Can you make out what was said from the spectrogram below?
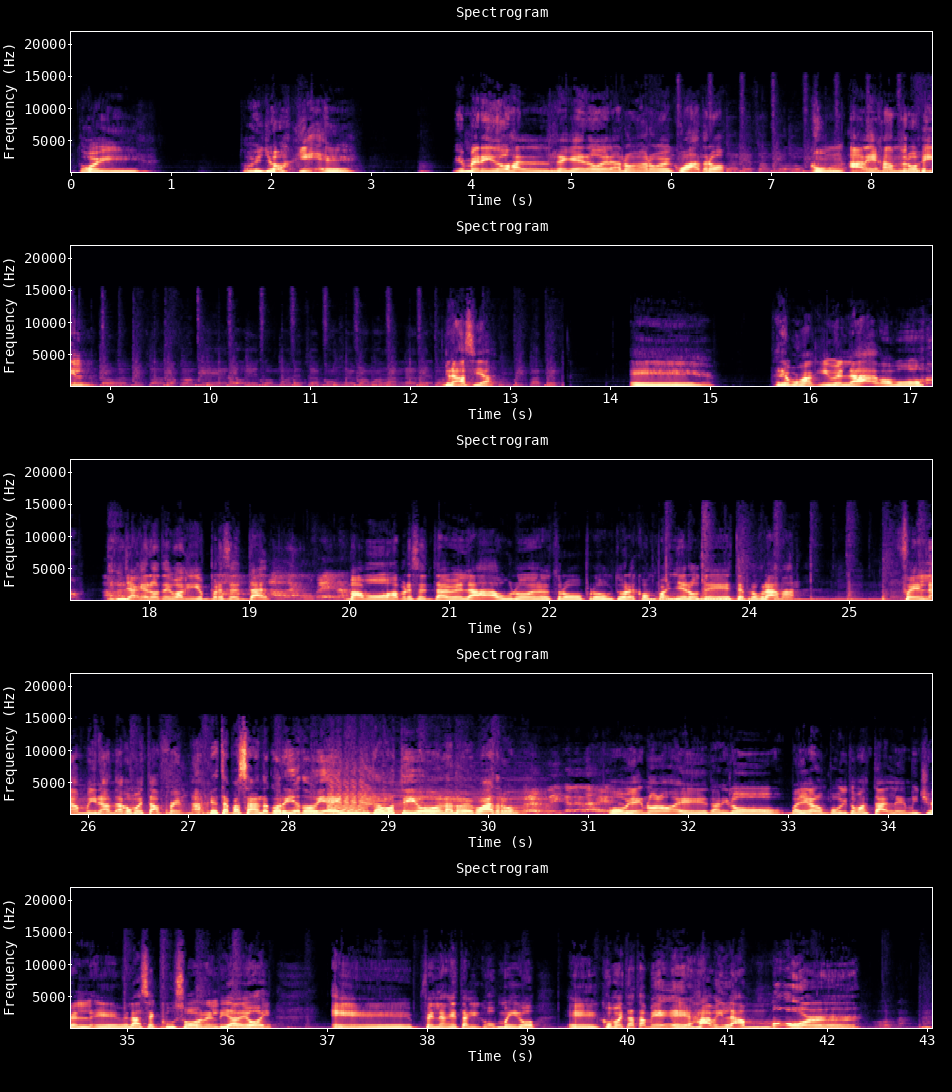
estoy, estoy yo aquí. eh. Bienvenidos al reguero de la nueva 94 con Alejandro Gil. Gracias. Eh, tenemos aquí, ¿verdad? Vamos, ya que no tengo aquí quien presentar, vamos a presentar, ¿verdad? A uno de nuestros productores, compañeros de este programa. Fernán Miranda, ¿cómo estás, Fernán? ¿Qué está pasando, Corillo? ¿Todo bien? Estamos activos en la 94. Todo bien, no, no. eh, Danilo va a llegar un poquito más tarde. Michelle, eh, ¿verdad? Se excusó en el día de hoy. Eh, Fernán está aquí conmigo. Eh, ¿Cómo estás también? Eh, Javi Lamour.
